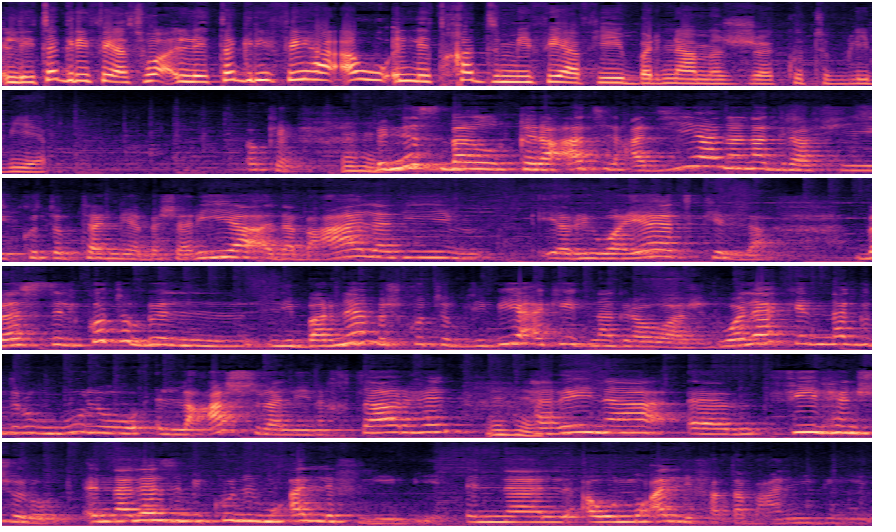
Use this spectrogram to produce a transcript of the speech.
اللي تقري فيها سواء اللي تقري فيها أو اللي تقدمي فيها في برنامج كتب ليبية؟ أوكي. بالنسبة للقراءات العادية أنا نقرأ في كتب تنمية بشرية أدب عالمي روايات كلها. بس الكتب اللي برنامج كتب ليبيا أكيد نقرأ واجد ولكن نقدر نقولوا العشرة اللي نختارهن هذينا في لهن شروط إن لازم يكون المؤلف ليبي إن أو المؤلفة طبعا ليبيين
